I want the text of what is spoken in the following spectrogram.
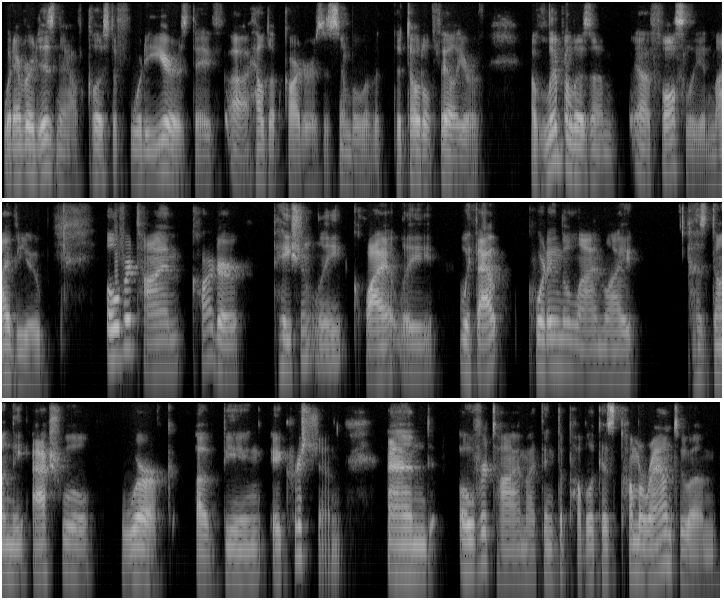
whatever it is now, close to 40 years. They've uh, held up Carter as a symbol of the total failure of, of liberalism, uh, falsely, in my view. Over time, Carter patiently, quietly, without courting the limelight, has done the actual work of being a Christian. And over time, I think the public has come around to him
